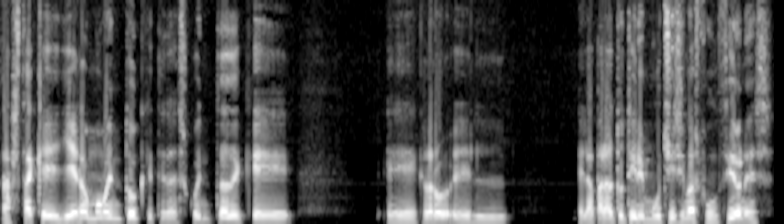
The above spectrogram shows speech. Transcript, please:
Hasta que llega un momento que te das cuenta de que, eh, claro, el, aparato tiene muchísimas funciones,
